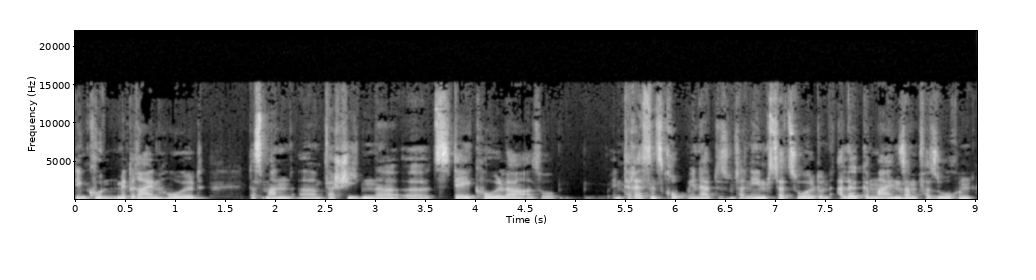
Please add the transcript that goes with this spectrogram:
den Kunden mit reinholt, dass man äh, verschiedene äh, Stakeholder, also Interessensgruppen innerhalb des Unternehmens dazu holt und alle gemeinsam versuchen,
